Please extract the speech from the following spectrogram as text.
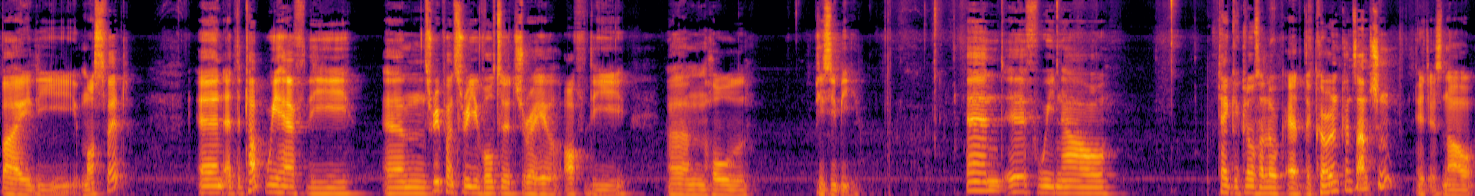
by the MOSFET. And at the top we have the 3.3 um, voltage rail of the um, whole PCB. And if we now take a closer look at the current consumption, it is now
